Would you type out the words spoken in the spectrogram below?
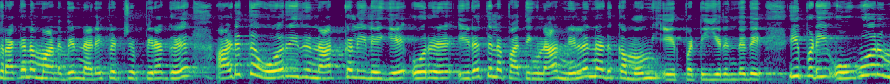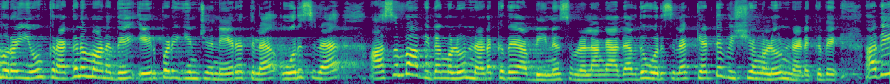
கிரகணமானது நடைபெற்ற பிறகு அடுத்த ஓரிரு நாட்களிலேயே ஒரு இடத்துல பார்த்தீங்கன்னா நிலநடுக்கமும் ஏற்பட்டு இருந்தது இப்படி ஒவ்வொரு முறையும் கிரகணமானது ஏற்படுகின்ற நேரத்தில் ஒரு சில அசம்பாவிதங்களும் நடக்குது அப்படின்னு சொல்லலாங்க. அதாவது ஒரு சில கெட்ட விஷயங்களும் நடக்குது. அதே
